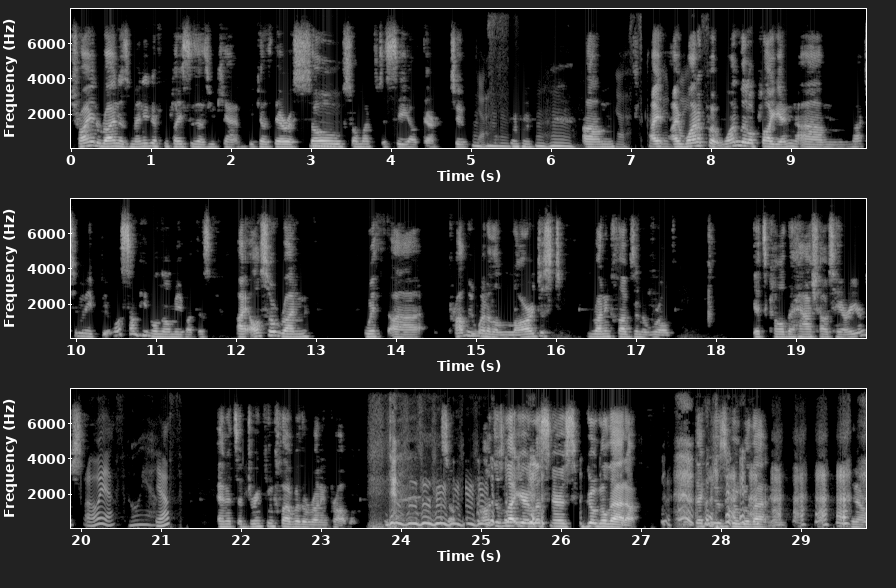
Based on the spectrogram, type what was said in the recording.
try and run as many different places as you can because there is so so much to see out there too. Yes. Mhm. Mhm. Mhm. Um, Yes. I, great I want to put one little plug in. Um, not too many people. Well, some people know me about this. I also run with uh, probably one of the largest running clubs in the world. It's called the Hash House Harriers, Oh yes, Oh yeah. yes. and it's a drinking club with a running problem. So I'll just let your listeners Google that up. They can just Google that. And, you know,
